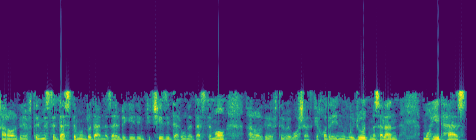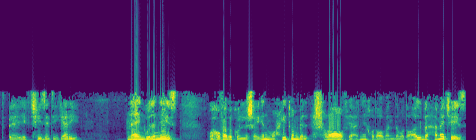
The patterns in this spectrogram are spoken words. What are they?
قرار گرفته مثل دستمون رو در نظر بگیریم که چیزی درون دست ما قرار گرفته باشد که خود این وجود مثلا محیط هست به یک چیز دیگری. نه این گونه نیست. و هو به کل شیء محیط بالاشراف یعنی خداوند متعال به همه چیز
